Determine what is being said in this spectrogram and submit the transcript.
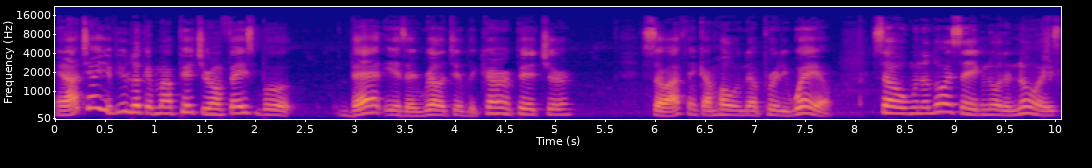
And I tell you, if you look at my picture on Facebook, that is a relatively current picture. So I think I'm holding up pretty well. So when the Lord say ignore the noise,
